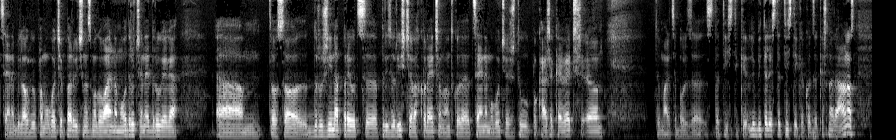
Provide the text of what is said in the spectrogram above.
cene bi lahko bil pa mogoče prvič na zmagovalnem modru, če ne drugega. Um, to so družina prevc prizorišča, lahko rečemo, no? tako da cene mogoče že tu pokaže kaj več. Um, to je malce bolj za statistike, ljubitelje statistike kot za kakšno realnost. Uh,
